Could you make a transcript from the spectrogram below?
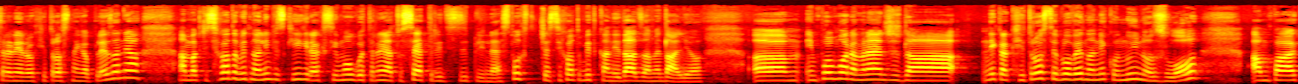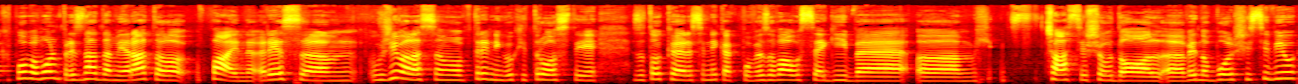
treniral hitrostnega plezanja. Ampak, če si hotel biti na olimpijskih igrah, si mogel trenirati vse tri discipline, sploh če si hotel biti kandidat za medaljo. Um, in pol moram reči, da neka hitrost je bilo vedno neko nujno zlo. Ampak pa moram priznati, da mi je ratalo fajn. Res um, uživala sem v treningu hitrosti, zato ker si nekako povezoval vse gibe, um, čas je šel dol, uh, vedno boljši si bil.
